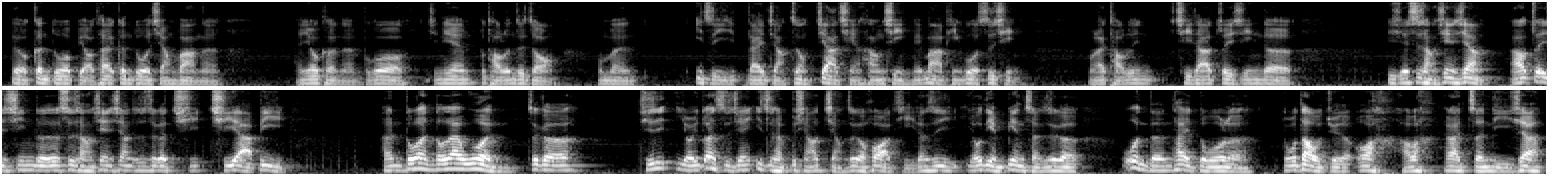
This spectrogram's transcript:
会有更多表态、更多的想法呢？很有可能。不过今天不讨论这种，我们。一直以来讲这种价钱行情没办法评估的事情，我们来讨论其他最新的一些市场现象。然后最新的市场现象就是这个奇奇亚币，很多人都在问这个。其实有一段时间一直很不想要讲这个话题，但是有点变成这个问的人太多了，多到我觉得哇，好吧，要来整理一下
